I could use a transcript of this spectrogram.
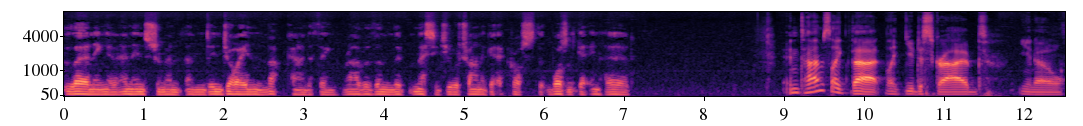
learning an instrument and enjoying that kind of thing rather than the message you were trying to get across that wasn't getting heard. In times like that, like you described, you know,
